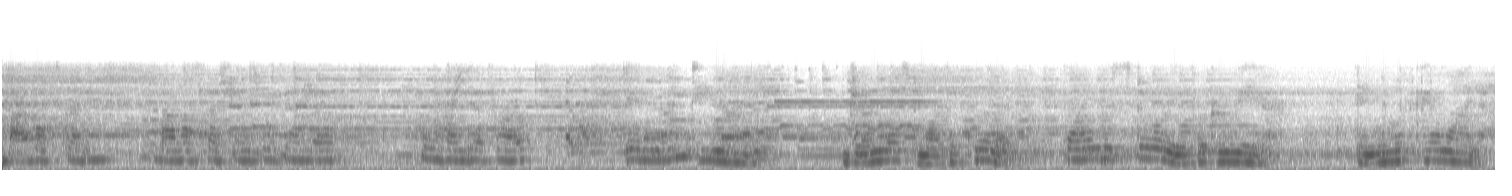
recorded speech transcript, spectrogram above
Bible studies, Bible sessions within the within death row. In 1990, journalist Martha Quillen found the story of her career in North Carolina.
